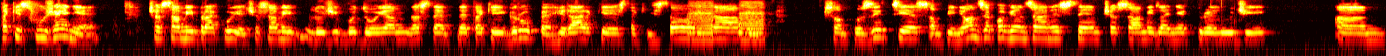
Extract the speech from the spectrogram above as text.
Takie służenie czasami brakuje. Czasami ludzie budują następne takie grupy. Hierarchia jest taki sto i tam. I są pozycje, są pieniądze powiązane z tym czasami dla niektórych ludzi. Um,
